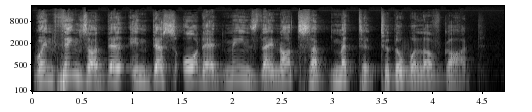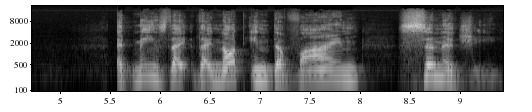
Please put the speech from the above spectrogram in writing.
when things are in disorder, it means they're not submitted to the will of God. it means they, they're not in divine synergy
